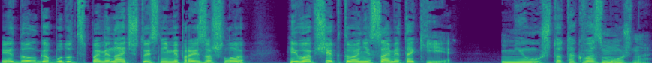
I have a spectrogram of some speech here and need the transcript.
и долго будут вспоминать, что с ними произошло, и вообще, кто они сами такие». «Неужто так возможно?»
